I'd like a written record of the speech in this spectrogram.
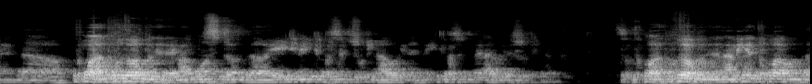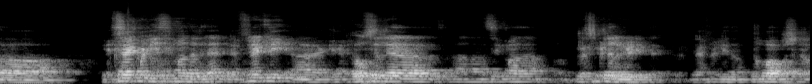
ಅಂಡ್ ತುಂಬಾ ಅದ್ಭುತವಾಗಿ ಬಂದಿದೆ ಆಲ್ಮೋಸ್ಟ್ ಒಂದು ಏಯ್ಟಿ ನೈಂಟಿ ಪರ್ಸೆಂಟ್ ಶೂಟಿಂಗ್ ಆಗೋಗಿದೆ. ನೈಂಟಿ ಪರ್ಸೆಂಟ್ ಮೇಲೆ ಆಗಿದೆ ಶೂಟಿಂಗ್ ಸೊ ತುಂಬಾ ಅದ್ಭುತವಾಗಿ ಬಂದಿದೆ ನನಗೆ ತುಂಬಾ ಒಂದು ಎಕ್ಸೈಟ್ಮೆಂಟ್ ಈ ಸಿನಿಮಾದಲ್ಲಿದೆ. ಡೆಫಿನೆಟ್ಲಿ ಕೌಶಲ್ಯ ಸಿನಿಮಾದ ಪ್ರೆಸ್ ಮೀಟ್ ಅಲ್ಲಿ ಹೇಳಿದ್ದೆ. ಡೆಫಿನೆಟ್ಲಿ ಇದು ತುಂಬಾ ವರ್ಷಗಳ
